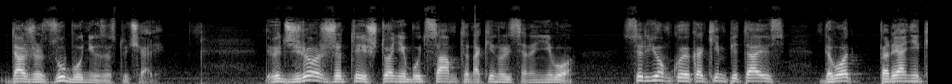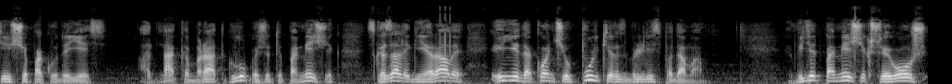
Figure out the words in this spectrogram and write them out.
даже зубы у них застучали. «Да ведь жрешь же ты что-нибудь сам-то!» накинулись на него. «Сырьем кое-каким питаюсь, да вот пряники еще покуда есть». Однако, брат, глупый же ты помещик, сказали генералы, и, не докончил пульки, разбрелись по домам. Видит помещик, что его уж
